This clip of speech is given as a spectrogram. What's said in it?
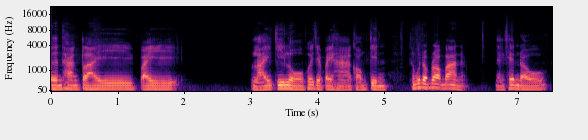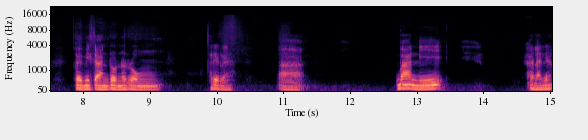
ดินทางไกลไปหลายกิโลเพื่อจะไปหาของกิน สมมติรอบๆบ้านน่ะอย่างเช่นเรา เคยมีการรณรงค์เขาเรียกอะไรอ่าบ้านนี้ อะไรนะ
